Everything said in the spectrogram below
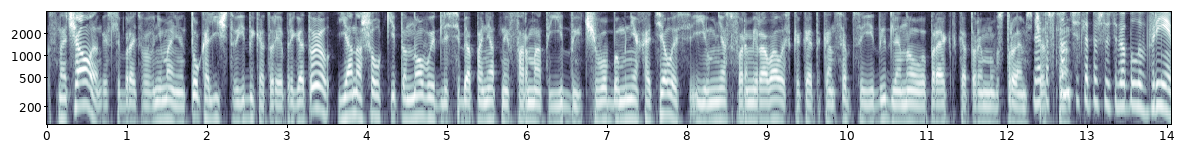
Сначала, если брать во внимание то количество еды, которое я приготовил, я нашел какие-то новые для себя понятные форматы еды, чего бы мне хотелось, и у меня сформировалась какая-то концепция еды для нового проекта, который мы устроим сейчас. Но это в том числе, потому что у тебя было время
